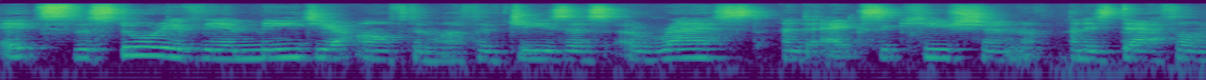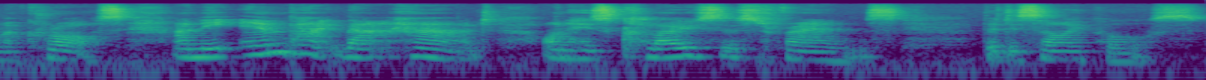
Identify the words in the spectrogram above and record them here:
It's the story of the immediate aftermath of Jesus' arrest and execution and his death on the cross, and the impact that had on his closest friends, the disciples.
